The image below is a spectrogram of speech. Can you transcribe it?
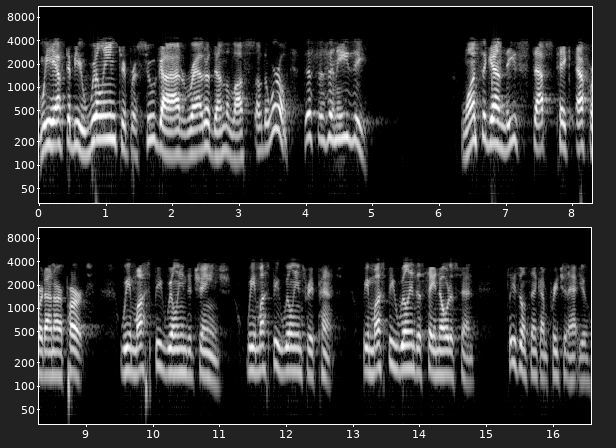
We have to be willing to pursue God rather than the lusts of the world. This isn't easy. Once again, these steps take effort on our part. We must be willing to change. We must be willing to repent. We must be willing to say no to sin. Please don't think I'm preaching at you.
